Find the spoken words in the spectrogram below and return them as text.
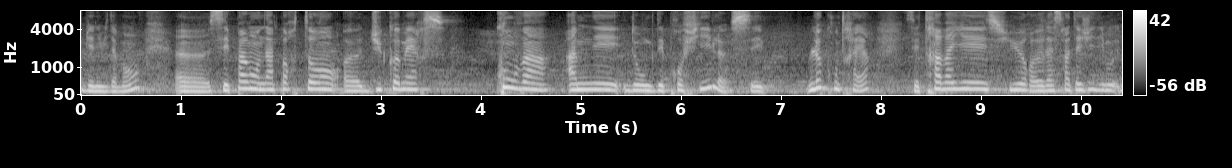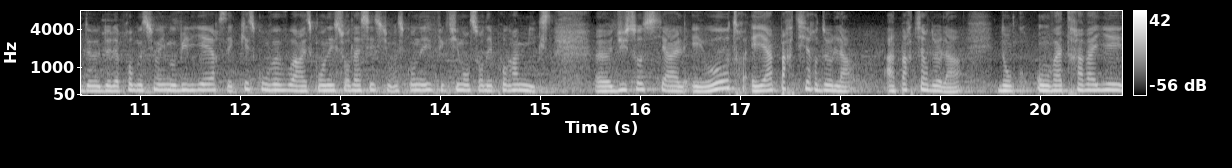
bien évidemment. c'est pas en apportant du commerce qu'on va amener donc des profils, c'est le contraire. C'est travailler sur euh, la stratégie de, la promotion immobilière, c'est qu'est-ce qu'on veut voir, est-ce qu'on est sur de la session, est-ce qu'on est effectivement sur des programmes mixtes, euh, du social et autres. Et à partir de là, à partir de là, donc on va travailler.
